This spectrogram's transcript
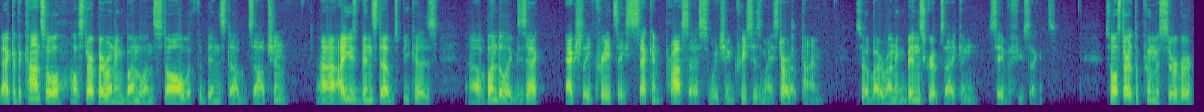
Back at the console, I'll start by running bundle install with the bin stubs option. Uh, I use bin stubs because uh, bundle exec actually creates a second process which increases my startup time. So by running bin scripts I can save a few seconds. So I'll start the Puma server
